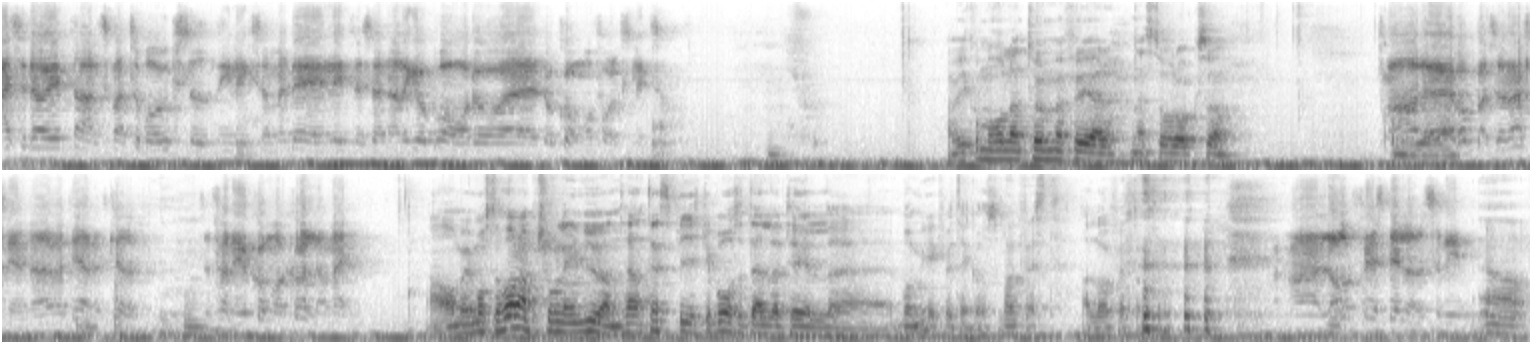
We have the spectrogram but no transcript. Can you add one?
Alltså det har ju inte alls varit så bra uppslutning liksom. Men det är lite så när det går bra då, eh, då kommer folk liksom. Ja, vi kommer hålla en tumme för er nästa år också. Ja, det hoppas jag verkligen. Det hade varit jävligt kul. Så får ni ju komma och kolla med. Ja, men vi måste ha den här personliga inbjudan till antingen Spikerbåset eller till... Vad mer kan vi tänka oss? Lagfest. Ja, lagfest också. Ja, lagfest det löser vi. Ja.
